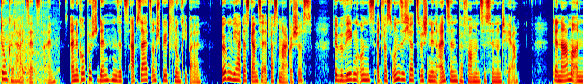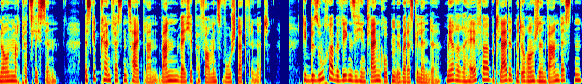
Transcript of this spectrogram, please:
Dunkelheit setzt ein. Eine Gruppe Studenten sitzt abseits und spielt Flunkyball. Irgendwie hat das Ganze etwas Magisches. Wir bewegen uns etwas unsicher zwischen den einzelnen Performances hin und her. Der Name Unknown macht plötzlich Sinn. Es gibt keinen festen Zeitplan, wann welche Performance wo stattfindet. Die Besucher bewegen sich in kleinen Gruppen über das Gelände. Mehrere Helfer, bekleidet mit orangenen Warnwesten,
